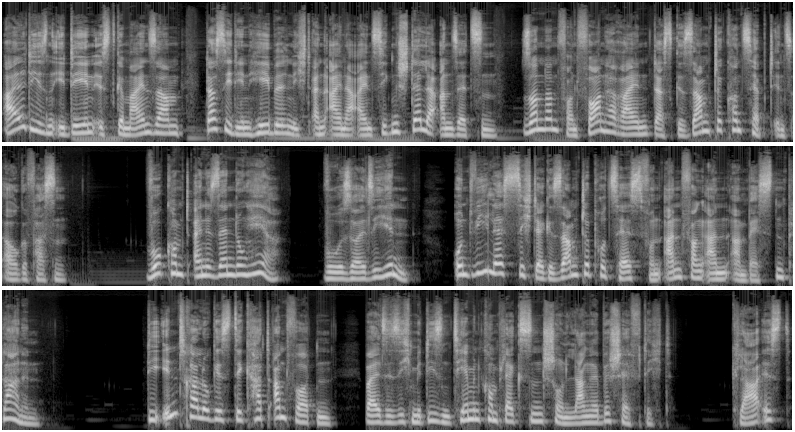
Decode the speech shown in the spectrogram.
All diesen Ideen ist gemeinsam, dass sie den Hebel nicht an einer einzigen Stelle ansetzen, sondern von vornherein das gesamte Konzept ins Auge fassen. Wo kommt eine Sendung her? Wo soll sie hin? Und wie lässt sich der gesamte Prozess von Anfang an am besten planen? Die Intralogistik hat Antworten, weil sie sich mit diesen Themenkomplexen schon lange beschäftigt. Klar ist,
